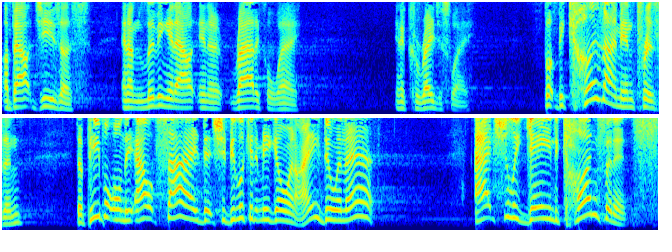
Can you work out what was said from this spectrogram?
about Jesus and I'm living it out in a radical way in a courageous way. But because I'm in prison, The people on the outside that should be looking at me going, I ain't doing that, actually gained confidence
